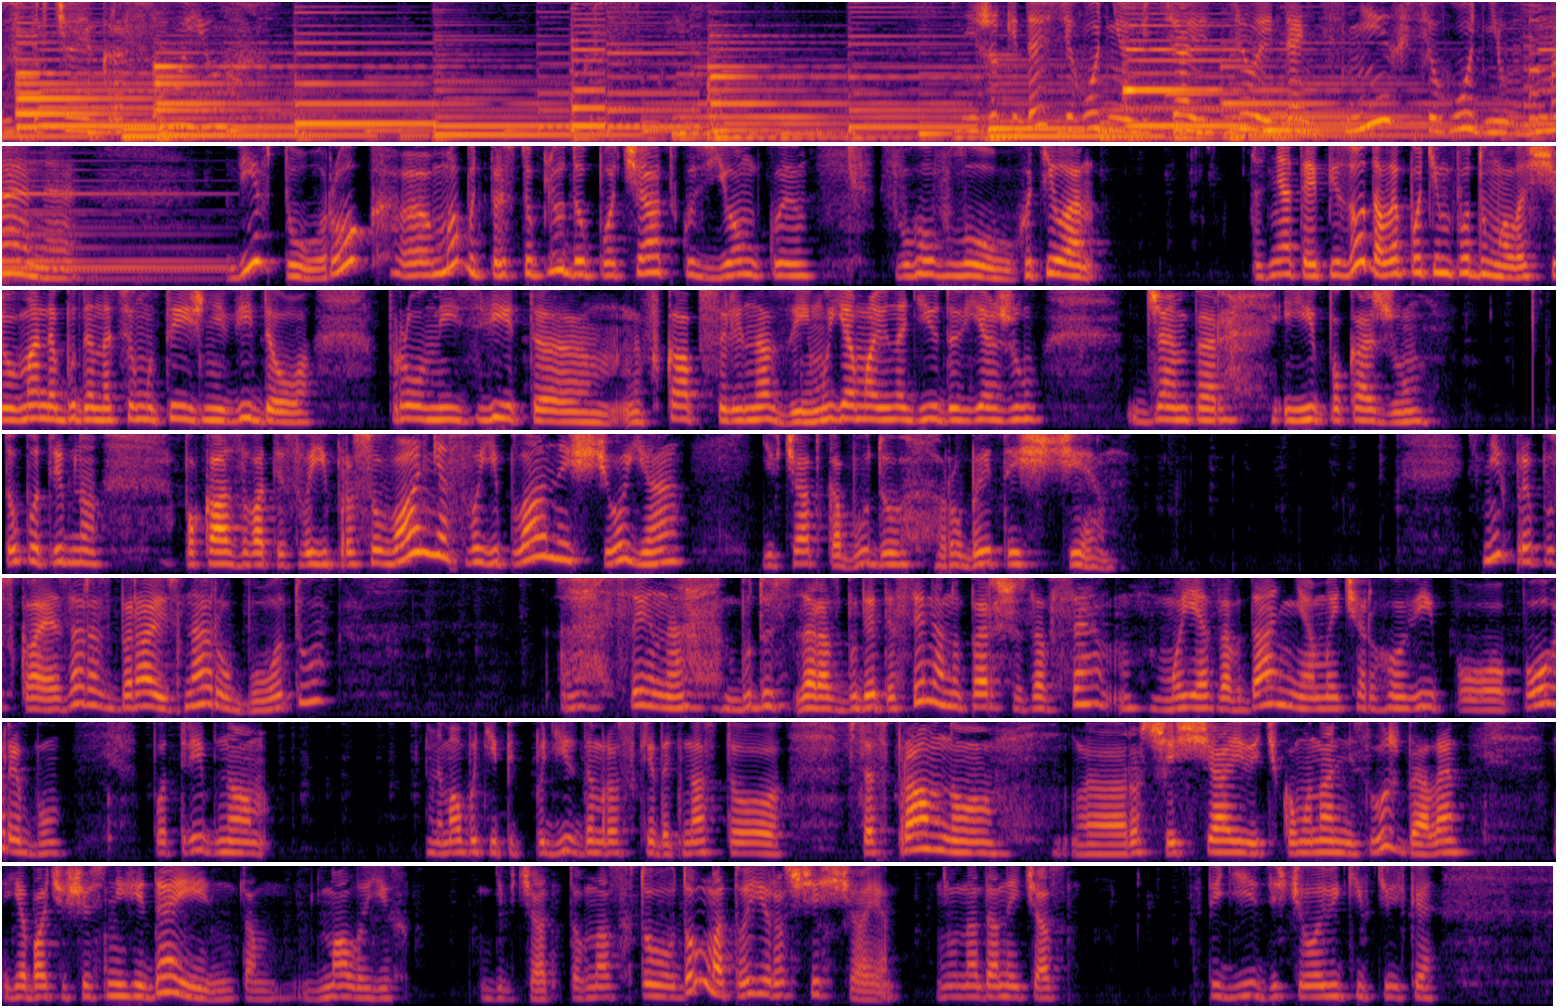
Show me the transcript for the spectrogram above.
ранок зустрічає красою. Красою. Сніжок іде. Сьогодні обіцяють цілий день сніг. Сьогодні в мене вівторок. Е, Мабуть, приступлю до початку зйомкою свого влогу. Хотіла зняти епізод, але потім подумала, що в мене буде на цьому тижні відео про мій звіт е, в капсулі на зиму. Я маю надію, дов'яжу джемпер і покажу. То потрібно показувати свої просування, свої плани, що я, дівчатка, буду робити ще. Сніг припускає. Зараз збираюсь на роботу. Сина, буду зараз будити сина. Ну, перше за все, моє завдання, ми чергові по погребу. Потрібно, ну, мабуть, і під під'їздом розкидати. Нас то все справно е, розчищають комунальні служби, але я бачу, що сніг іде, і там мало їх дівчат. То в нас хто вдома, то і розчищає. Ну, на даний час в під'їзді з чоловіків тільки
